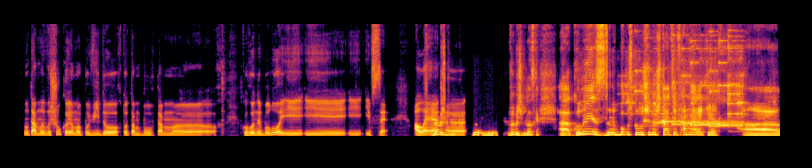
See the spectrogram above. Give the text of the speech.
ну там ми вишукуємо по відео, хто там був, там е, кого не було, і, і, і, і все. Але Вибач, е, Вибач, будь ласка, а коли з боку Сполучених Штатів Америки а,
